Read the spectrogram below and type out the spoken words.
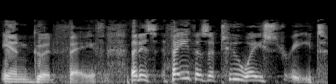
in good faith. That is, faith is a two-way street.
